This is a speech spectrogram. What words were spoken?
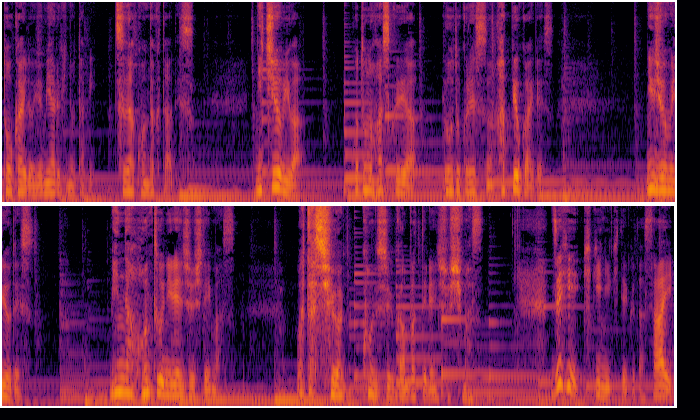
東海道読み歩きの旅。ツアーコンダクターです。日曜日は琴の葉スクエア朗読レッスン発表会です。入場無料です。みんな本当に練習しています。私は今週頑張って練習します。ぜひ聞きに来てください。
